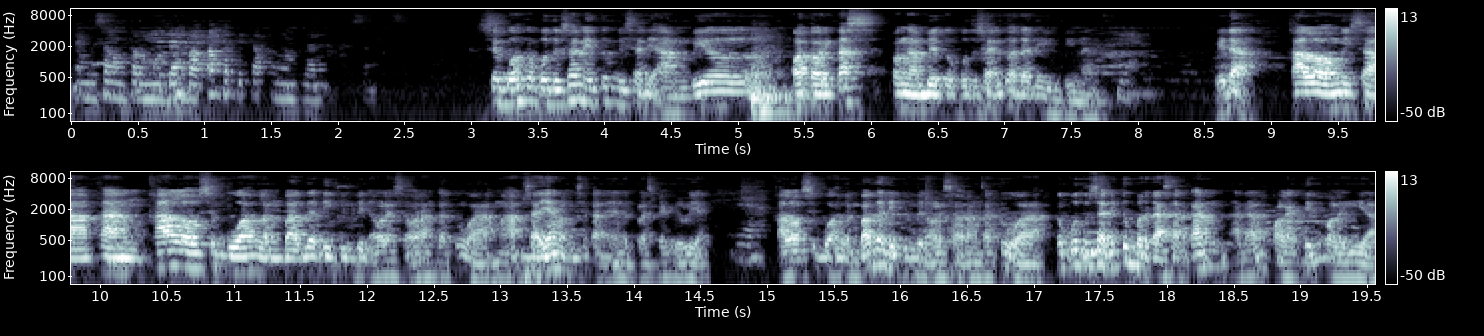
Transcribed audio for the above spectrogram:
yang bisa mempermudah Bapak ketika pengambilan keputusan? Sebuah keputusan itu bisa diambil otoritas pengambil keputusan itu ada di pimpinan. Ya. Beda kalau misalkan kalau sebuah lembaga dipimpin oleh seorang ketua, maaf saya misalkan ada flashback dulu ya. Yeah. Kalau sebuah lembaga dipimpin oleh seorang ketua, keputusan itu berdasarkan adalah kolektif kolegial.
